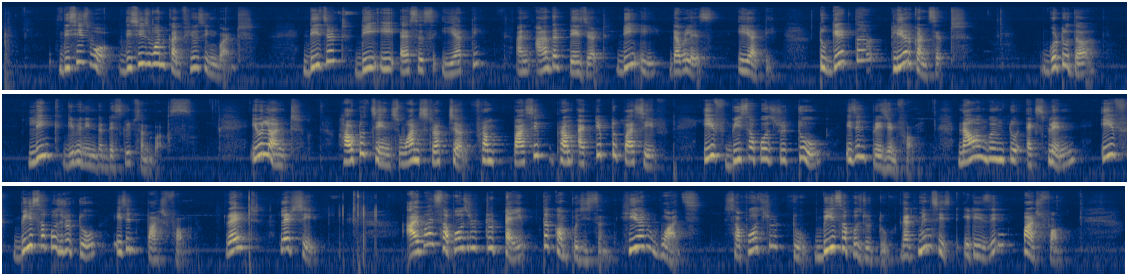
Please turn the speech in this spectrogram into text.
This is what this is one confusing word. Dessert D E S S E R T and another desert D E S S E R T. To get the clear concept, go to the link given in the description box. You learnt how to change one structure from passive from active to passive if be supposed to is in present form. Now I am going to explain if be supposed to is in past form. Right? Let's see. I was supposed to type the composition. Here was supposed to be supposed to that means it is in past form.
